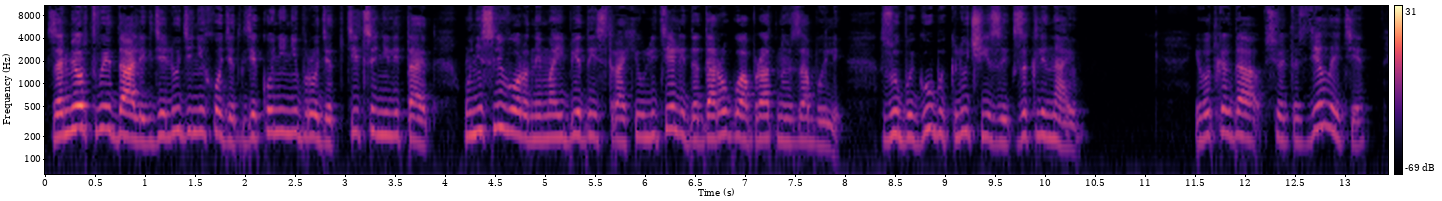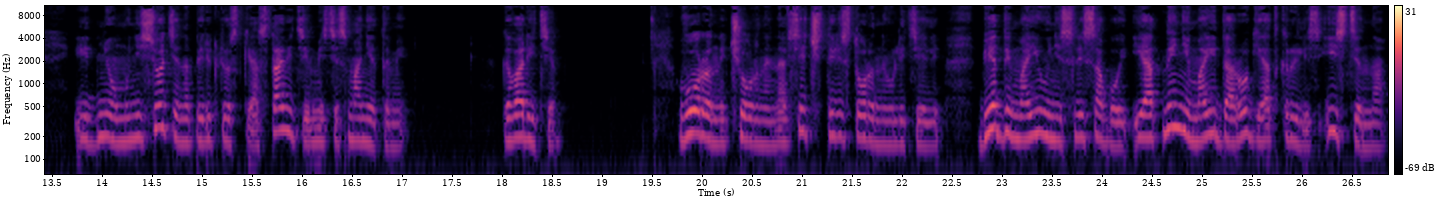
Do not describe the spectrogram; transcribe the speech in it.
за мертвые дали, где люди не ходят, где кони не бродят, птицы не летают. Унесли вороны мои беды и страхи, улетели, да дорогу обратную забыли. Зубы, губы, ключ, язык, заклинаю. И вот когда все это сделаете, и днем унесете на перекрестке, оставите вместе с монетами, говорите, Вороны черные на все четыре стороны улетели. Беды мои унесли с собой. И отныне мои дороги открылись. Истинно.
